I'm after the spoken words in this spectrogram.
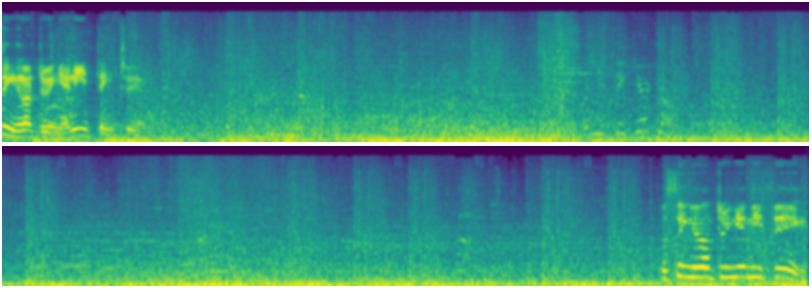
This is not doing anything to him. This thing is not doing anything.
